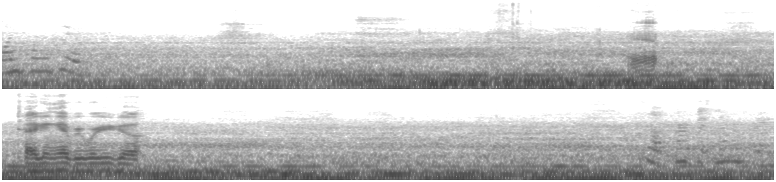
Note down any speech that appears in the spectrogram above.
122. Yeah. Tagging everywhere you go. Not perfect and everything.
